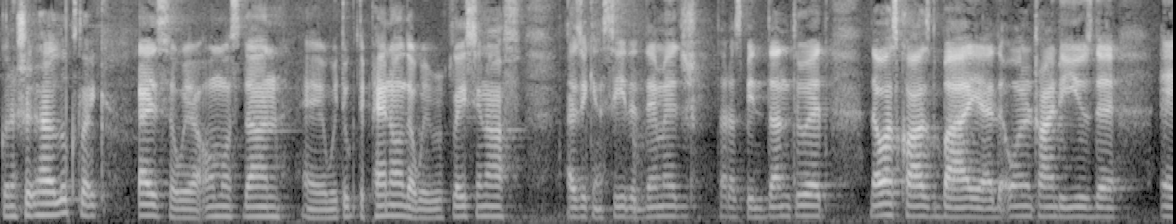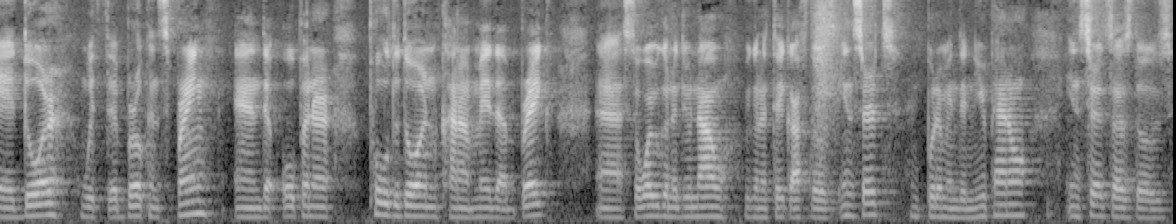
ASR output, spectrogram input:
gonna show you how it looks like. Guys so we are almost done. Uh, we took the panel that we're replacing off. As you can see the damage that has been done to it. That was caused by uh, the owner trying to use the uh, door with the broken spring and the opener pulled the door and kind of made a break. Uh, so what we're to do now we're to take off those inserts and put them in the new panel. Inserts as those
